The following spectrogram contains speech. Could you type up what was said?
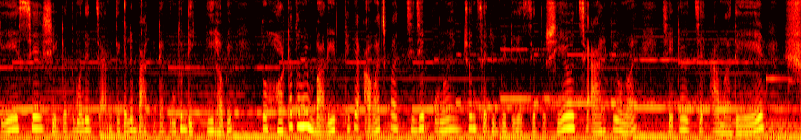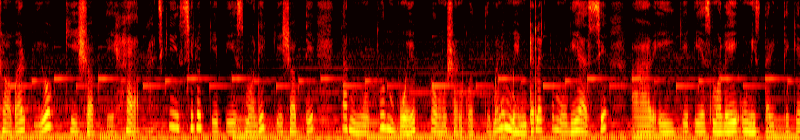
কে এসছে সেটা তোমাদের জানতে গেলে বাকিটা কিন্তু দেখতেই হবে। তো হঠাৎ আমি বাড়ির থেকে আওয়াজ পাচ্ছি যে কোনো একজন সেলিব্রিটি এসছে। তো সে হচ্ছে আর কেউ নয়, সেটা হচ্ছে আমাদের সবার প্রিয় কেশব দে। হ্যাঁ আজকে এসেছিল কেপিএস মলে কেশব দে। তার নতুন বইয়ে প্রমোশন করতে। মানে মেন্টাল একটা মুভি আসছে। আর এই কেপিএস মলে উনিশ তারিখ থেকে,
